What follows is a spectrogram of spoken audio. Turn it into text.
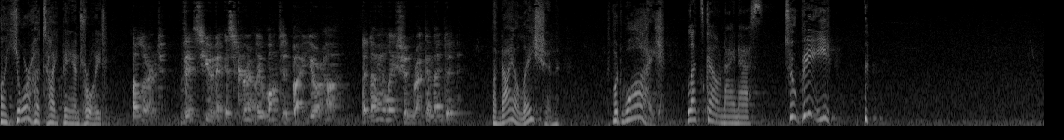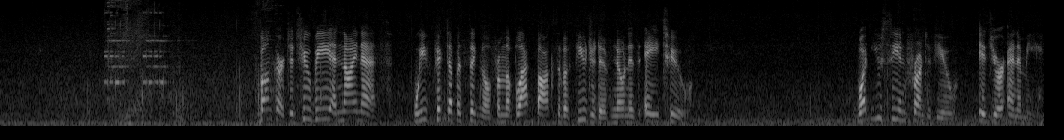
A Yorha-type android. Alert. This unit is currently wanted by Yorha. Annihilation recommended. Annihilation? But why? Let's go, 9S. 2B? Bunker to 2B and 9S. We've picked up a signal from the black box of a fugitive known as A2. What you see in front of you is your enemy.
